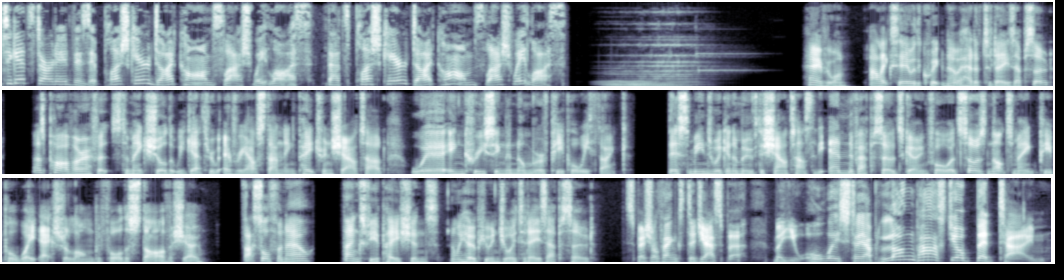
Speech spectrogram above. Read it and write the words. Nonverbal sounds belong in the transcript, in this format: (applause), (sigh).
To get started, visit plushcare.com slash weight loss. That's plushcare.com slash weight loss. Hey everyone, Alex here with a quick note ahead of today's episode. As part of our efforts to make sure that we get through every outstanding patron shoutout, we're increasing the number of people we thank. This means we're going to move the shoutouts to the end of episodes going forward so as not to make people wait extra long before the start of a show. That's all for now. Thanks for your patience, and we hope you enjoy today's episode. Special thanks to Jasper. May you always stay up long past your bedtime.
